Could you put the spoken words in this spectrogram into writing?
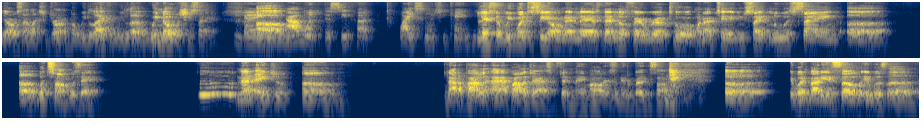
you always sound like she's drunk, but we like it, we love it, we know what she's saying. Baby, Um, I went to see her twice when she came here. Listen, we went to see her on that last that little farewell tour. When I tell you, St. Louis sang uh uh what song was that? Ooh, not Angel. Um, not apolo- I apologize for the name all these Anita Baker songs. uh, it wasn't Body and Soul. It was uh,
